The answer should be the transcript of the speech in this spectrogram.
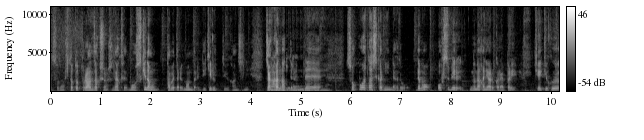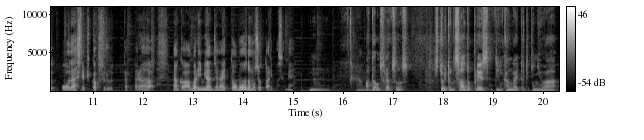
その人とトランザクションしなくても、好きなもの食べたり飲んだりできるっていう感じに若干なってるんで、そこは確かにいいんだけど、でも、オフィスビルの中にあるから、やっぱり結局、オーダーしてピックアップするだったら、なんかあんまり意味なんじゃないと思うのもちょっとありますよね。うん、あとはおそらくその人々のサードプレイスっていうに考えたときには、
